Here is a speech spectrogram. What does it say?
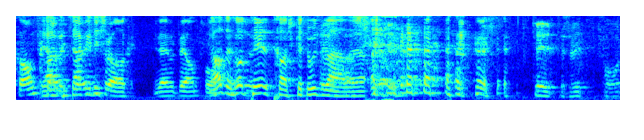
Ganz Ja, klar, die ich sage, zweite die- Frage. Die wollen wir beantworten. Ja, dann kommt Tilt, kannst du auswählen. Ja. Tilt, das ist wieder vor.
